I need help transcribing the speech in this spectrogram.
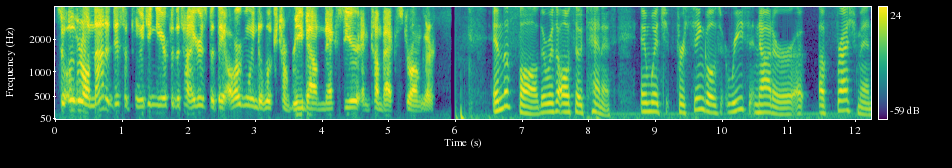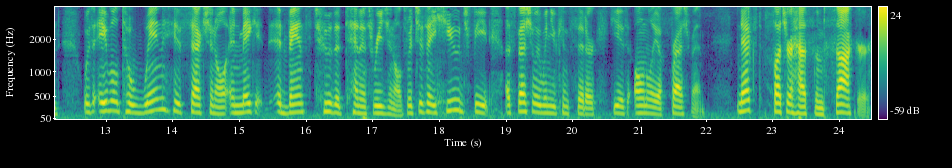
So overall, not a disappointing year for the Tigers, but they are going to look to rebound next year and come back stronger. In the fall, there was also tennis, in which for singles, Reese Nader, a, a, freshman, was able to win his sectional and make it advance to the tennis regionals, which is a huge feat, especially when you consider he is only a freshman. Next, Fletcher has some soccer.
